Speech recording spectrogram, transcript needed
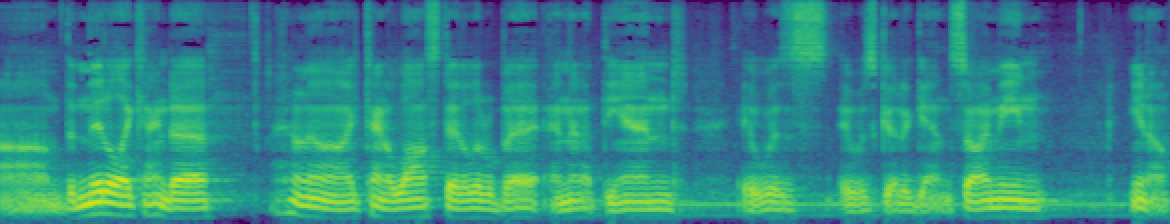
Um, the middle, I kind of, I don't know, I kind of lost it a little bit, and then at the end it was it was good again. So I mean, you know,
